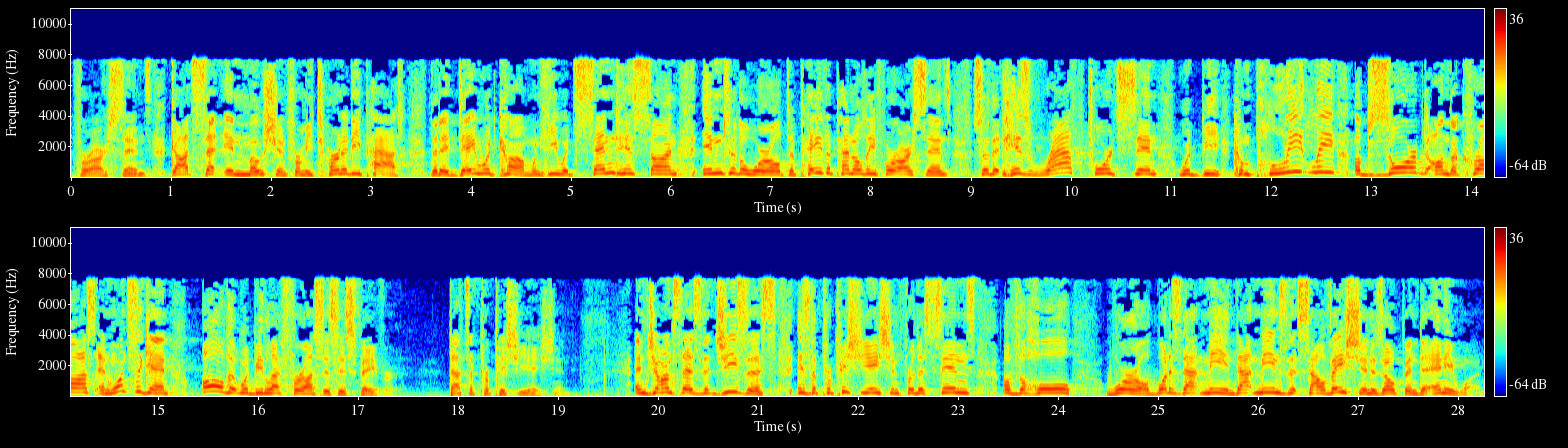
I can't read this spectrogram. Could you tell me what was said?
for our sins. God set in motion from eternity past that a day would come when He would send His Son into the world to pay the penalty for our sins so that His wrath towards sin would be completely absorbed on the cross and once again, all that would be left for us is His favor. That's a propitiation. And John says that Jesus is the propitiation for the sins of the whole world. What does that mean? That means that salvation is open to anyone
